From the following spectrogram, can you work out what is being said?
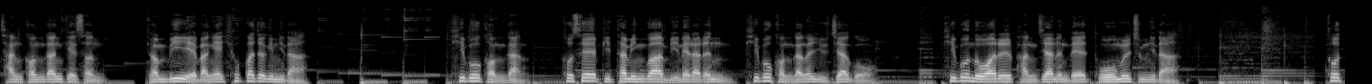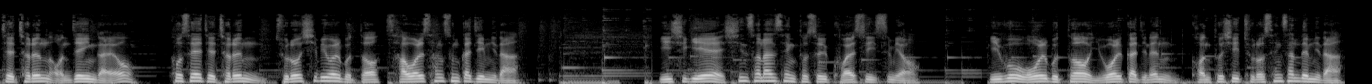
장 건강 개선, 변비 예방에 효과적입니다. 피부 건강 톳의 비타민과 미네랄은 피부 건강을 유지하고 피부 노화를 방지하는 데 도움을 줍니다. 톳 제철은 언제인가요? 톳의 제철은 주로 12월부터 4월 상순까지입니다. 이 시기에 신선한 생톳을 구할 수 있으며 이후 5월부터 6월까지는 건톳이 주로 생산됩니다.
